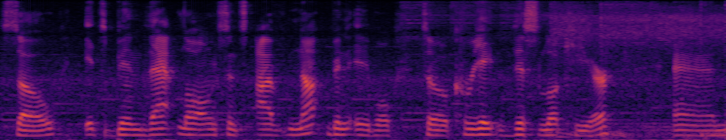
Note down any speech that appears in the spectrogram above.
So it's been that long since I've not been able to create this look here. And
